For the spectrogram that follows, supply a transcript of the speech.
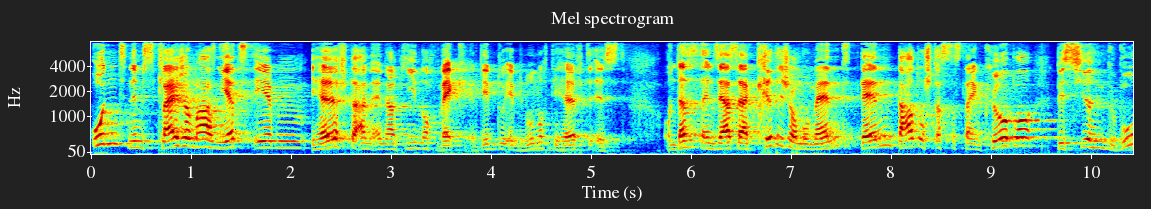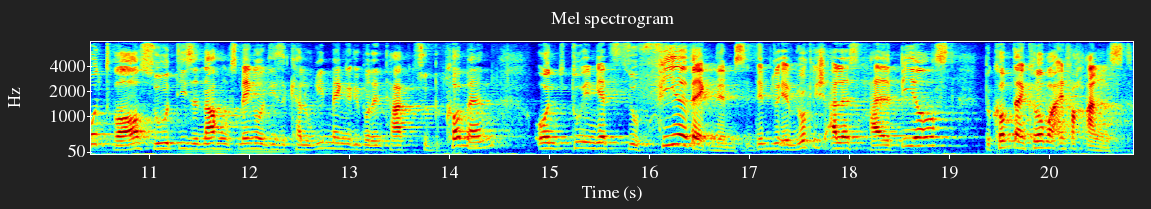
und nimmst gleichermaßen jetzt eben die Hälfte an Energie noch weg, indem du eben nur noch die Hälfte isst. Und das ist ein sehr, sehr kritischer Moment, denn dadurch, dass das dein Körper bis hierhin gewohnt war, so diese Nahrungsmenge und diese Kalorienmenge über den Tag zu bekommen und du ihm jetzt so viel wegnimmst, indem du eben wirklich alles halbierst, bekommt dein Körper einfach Angst.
